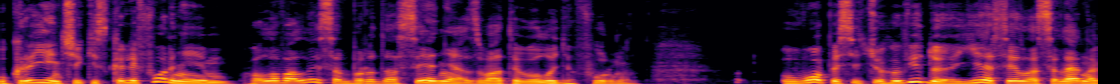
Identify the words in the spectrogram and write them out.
Українчик із Каліфорнії, голова лиса, борода синя, звати Володя Фурман. В описі цього відео є сила селена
